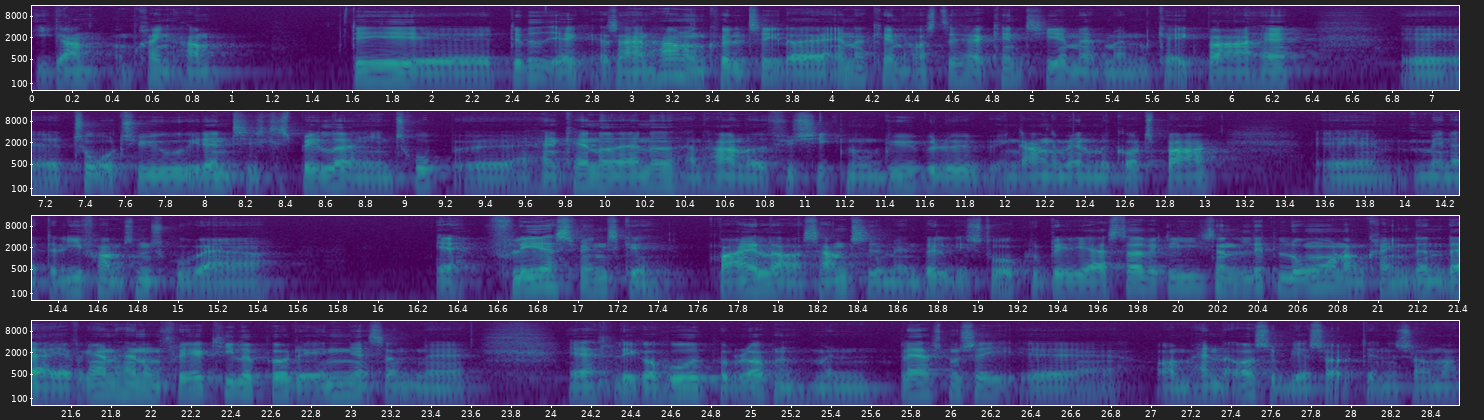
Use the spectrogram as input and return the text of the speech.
i gang omkring ham. Det, øh, det ved jeg ikke. Altså han har nogle kvaliteter, jeg anerkender også det her kendt siger med, at man kan ikke bare have øh, 22 identiske spillere i en trup. Øh, han kan noget andet, han har noget fysik, nogle dybe løb, en gang imellem et godt spark. Øh, men at der ligefrem sådan skulle være ja, flere svenske bejlere samtidig med en belgisk storklub, det jeg er stadigvæk lige sådan lidt loren omkring den der. Jeg vil gerne have nogle flere kilder på det, inden jeg sådan, øh, ja, lægger hovedet på blokken. Men lad os nu se, øh, om han også bliver solgt denne sommer.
